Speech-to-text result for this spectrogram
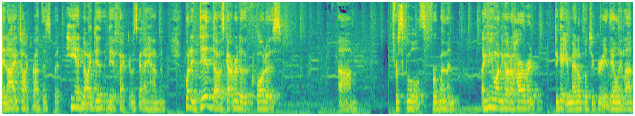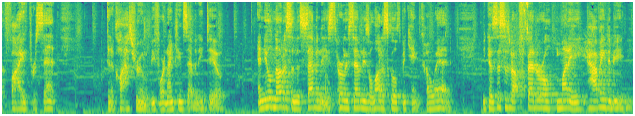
and I talked about this, but he had no idea the effect it was going to have. And what it did, though, is got rid of the quotas um, for schools for women. Like if you wanted to go to Harvard to get your medical degree, they only allowed 5% in a classroom before 1972. And you'll notice in the 70s, early 70s, a lot of schools became co ed because this is about federal money having to be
